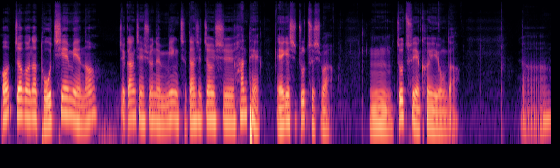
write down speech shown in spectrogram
어, 저거는 도치에미에너 就刚才说的名词，但是这是한테，에게是助词是吧？嗯，助词也可以用的。 자,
